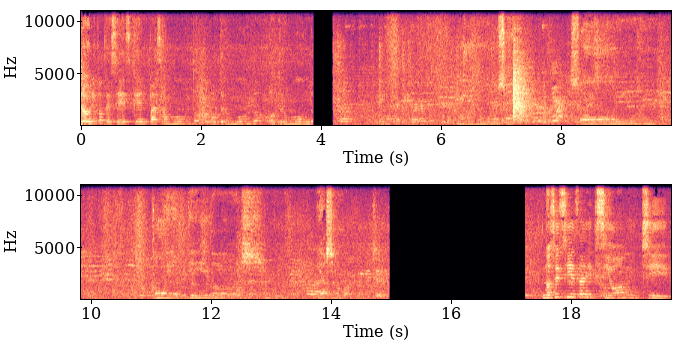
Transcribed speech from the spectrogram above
Lo único que sé es que él pasa un mundo, otro mundo, otro mundo. No sé, son como divertidos y así. No sé si es adicción, si...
